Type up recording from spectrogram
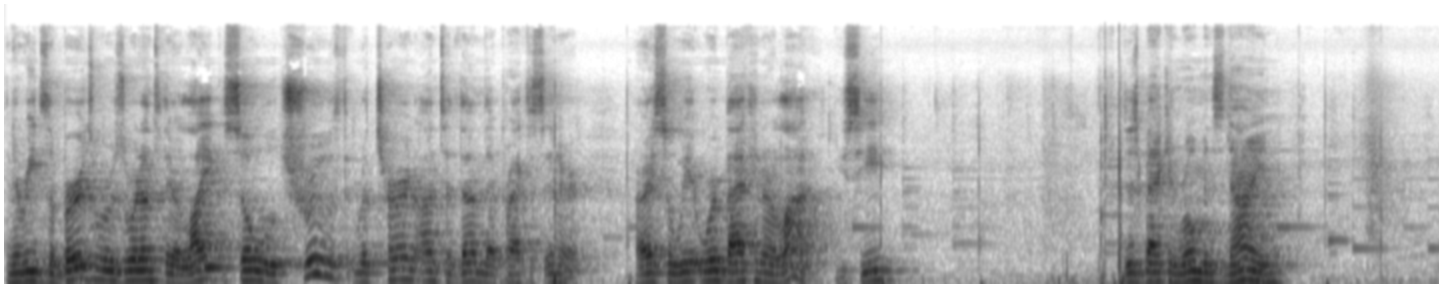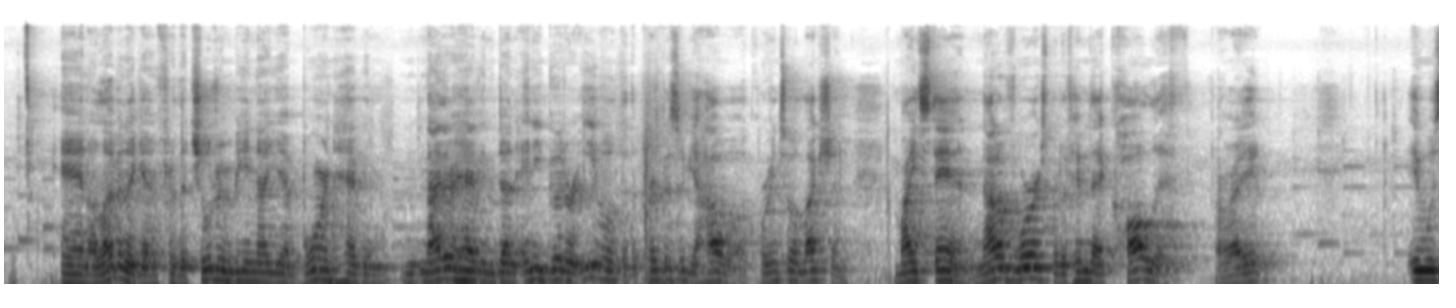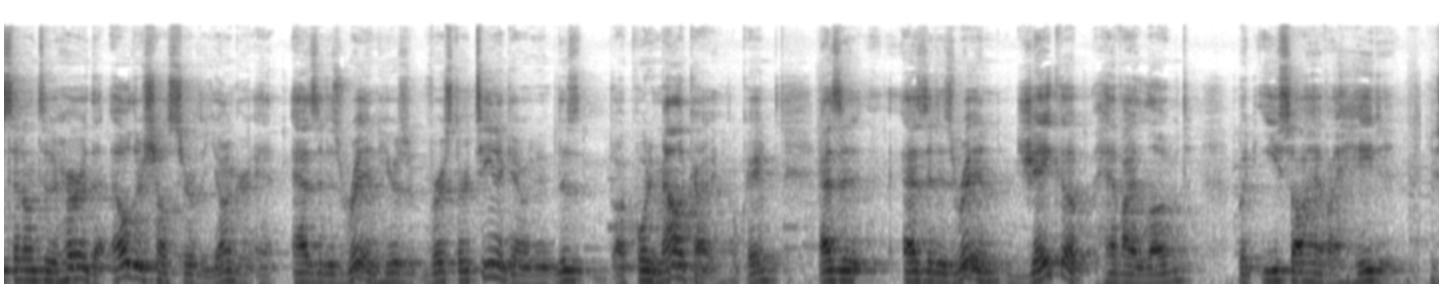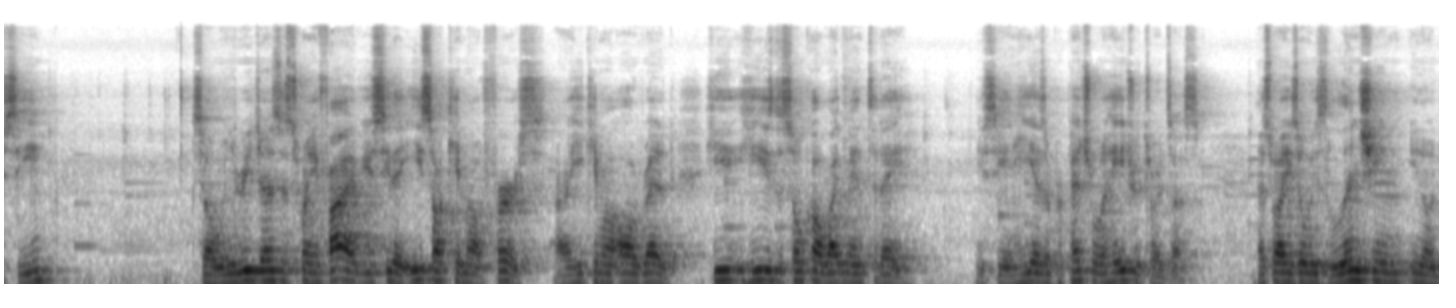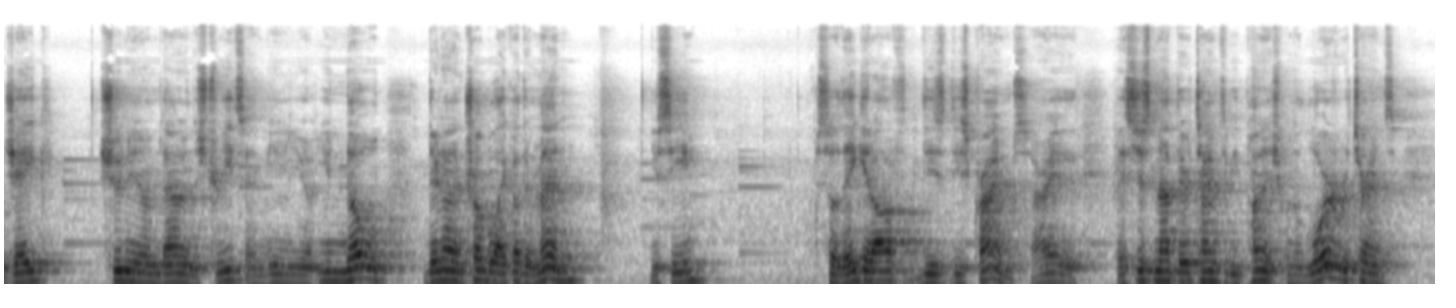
And it reads, The birds will resort unto their like, so will truth return unto them that practice in her. All right, so we're, we're back in our lot. You see? This back in Romans 9 and 11 again for the children being not yet born having neither having done any good or evil that the purpose of yahweh according to election might stand not of works but of him that calleth all right it was said unto her the elder shall serve the younger and as it is written here's verse 13 again this is uh, quoting malachi okay as it as it is written jacob have i loved but esau have i hated you see so when you read Genesis 25, you see that Esau came out first. All right, he came out all red. He he's the so-called white man today. You see, and he has a perpetual hatred towards us. That's why he's always lynching, you know, Jake, shooting him down in the streets, and you know, you know they're not in trouble like other men. You see, so they get off these these crimes. All right, it's just not their time to be punished. When the Lord returns,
